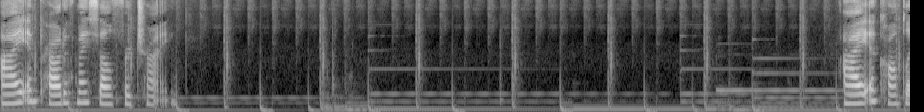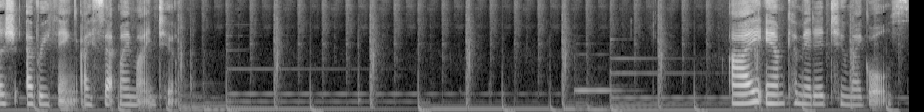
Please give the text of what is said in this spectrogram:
I am proud of myself for trying. I accomplish everything I set my mind to. I am committed to my goals.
